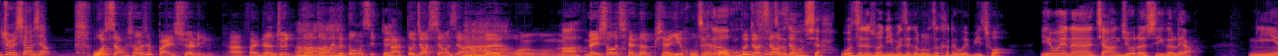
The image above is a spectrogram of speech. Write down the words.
就是香香。我小时候是百雀羚啊，反正就都啊都那个东西对啊，都叫香香。啊对我我们啊没收钱的便宜护肤这个护们都叫香香肤这个东。西啊，我只能说你们这个路子可能未必错，因为呢讲究的是一个量。你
